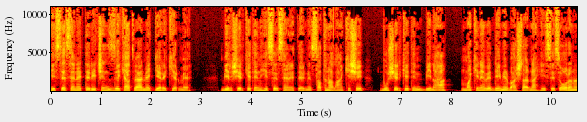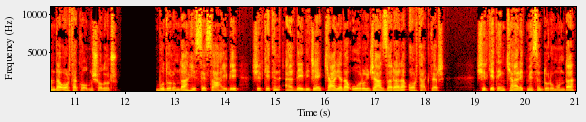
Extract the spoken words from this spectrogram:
Hisse senetleri için zekat vermek gerekir mi? Bir şirketin hisse senetlerini satın alan kişi, bu şirketin bina, makine ve demir başlarına hissesi oranında ortak olmuş olur. Bu durumda hisse sahibi, şirketin elde edeceği kar ya da uğrayacağı zarara ortaktır. Şirketin kar etmesi durumunda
